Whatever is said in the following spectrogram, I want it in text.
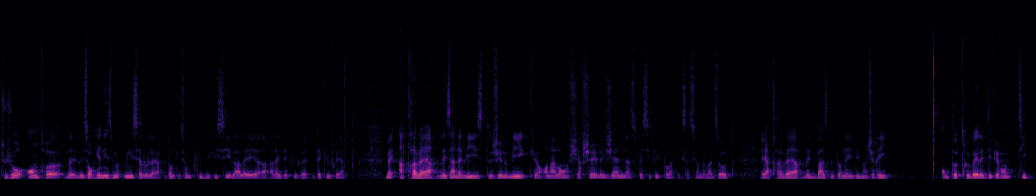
toujours entre les, organismes unicellulaires, donc ils sont plus difficiles à les, à les découvrir, Mais à travers les analyses de génomique, en allant chercher les gènes spécifiques pour la fixation de l'azote, et à travers les bases de données d'imagerie, on peut trouver les différents types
